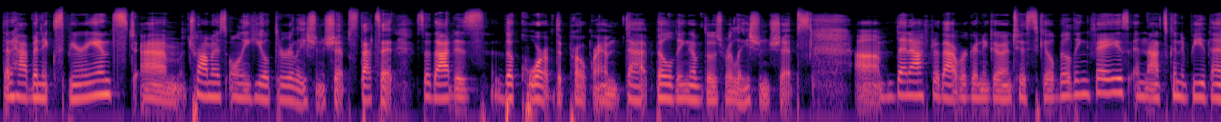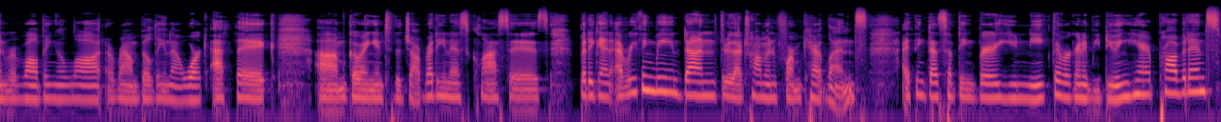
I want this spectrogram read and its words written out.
that have been experienced, um, trauma is only healed through relationships relationships. That's it. So that is the core of the program, that building of those relationships. Um, then after that, we're going to go into a skill building phase, and that's going to be then revolving a lot around building that work ethic, um, going into the job readiness classes. But again, everything being done through that trauma informed care lens. I think that's something very unique that we're going to be doing here at Providence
